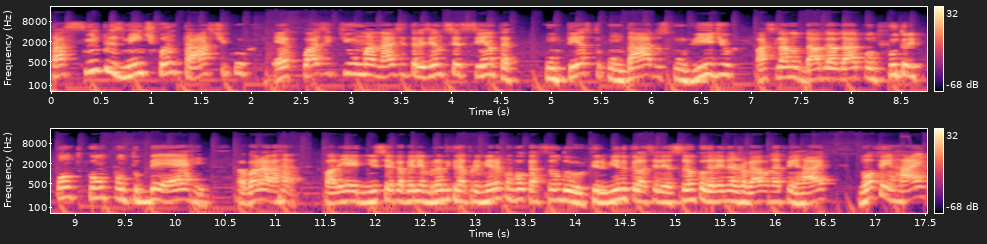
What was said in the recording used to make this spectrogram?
Tá simplesmente fantástico. É quase que uma análise 360 com texto, com dados, com vídeo. Passe lá no www.futuri.com.br. Agora falei nisso e acabei lembrando que na primeira convocação do Firmino pela seleção, quando ele ainda jogava no Offenheim, no Offenheim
